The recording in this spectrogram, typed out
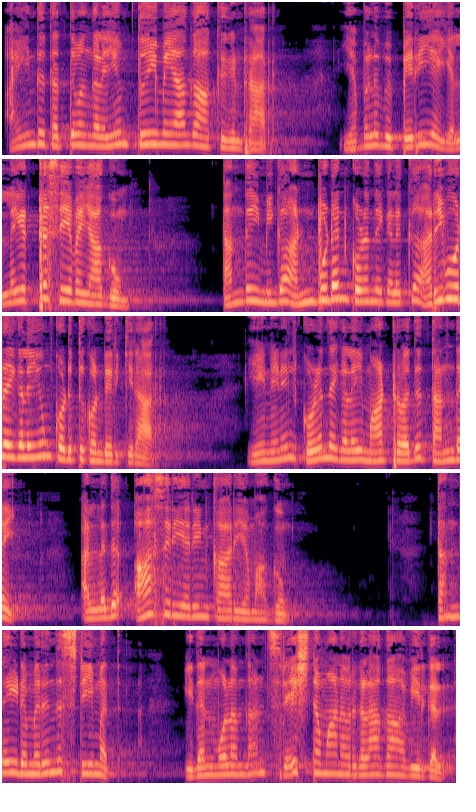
ஐந்து தத்துவங்களையும் தூய்மையாக ஆக்குகின்றார். எவ்வளவு பெரிய எல்லையற்ற சேவையாகும். தந்தை மிக அன்புடன் குழந்தைகளுக்கு அறிவுரைகளையும் கொடுத்து கொண்டிருக்கிறார். ஏனெனில் குழந்தைகளை மாற்றுவது தந்தை அல்லது ஆசிரியரின் காரியமாகும். தந்தையிடமிருந்து ஸ்ரீமத் இதன் மூலம்தான் சிரேஷ்டமானவர்களாக ஆவீர்கள்.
